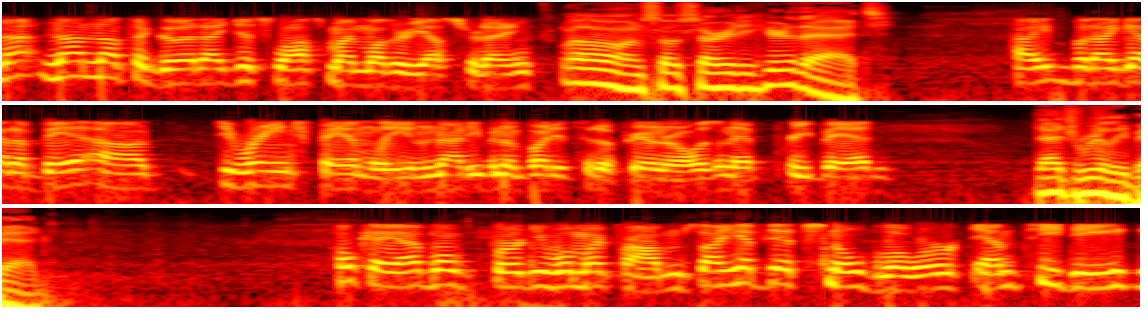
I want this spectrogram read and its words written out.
not not nothing good. I just lost my mother yesterday. Oh, I'm so sorry to hear that. I but I got a ba- uh, deranged family and I'm not even invited to the funeral. Isn't that pretty bad? That's really bad. Okay, I won't burden you with my problems. I have that snowblower, MTD,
